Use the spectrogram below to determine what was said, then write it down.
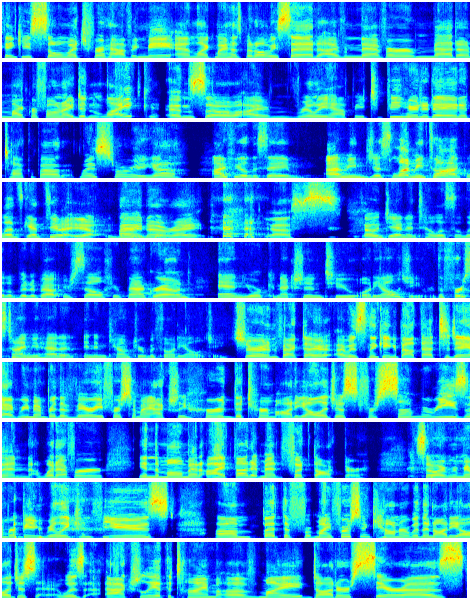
Thank you so much for having me. And like my husband always said, I've never met a microphone I didn't like. And so I'm really happy to be here today to talk about my story. Yeah. I feel the same. I mean, just let me talk. Let's get to it. Yeah, very I know, cool. right? yes. So, Janet, tell us a little bit about yourself, your background, and your connection to audiology, or the first time you had a, an encounter with audiology. Sure. In fact, I, I was thinking about that today. I remember the very first time I actually heard the term audiologist for some reason, whatever in the moment, I thought it meant foot doctor. So I remember being really confused. Um, but the my first encounter with an audiologist was actually at the time of my daughter Sarah's.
